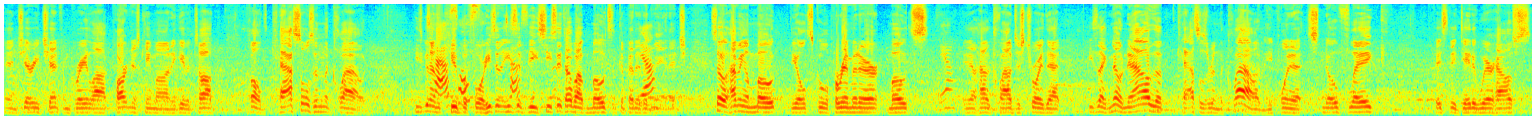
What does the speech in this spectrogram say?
and Jerry Chen from Greylock Partners came on and gave a talk called Castles in the Cloud. He's been on the cube before. He's a, he's a VC, so they talk about moats and competitive Yeah. advantage. So having a moat, the old school perimeter, moats, Yeah. you know, how the cloud destroyed that. He's like, no, now the castles are in the cloud. And he pointed at Snowflake, basically a data warehouse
